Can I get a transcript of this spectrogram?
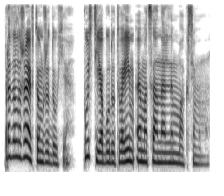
Продолжай в том же духе. Пусть я буду твоим эмоциональным максимумом.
